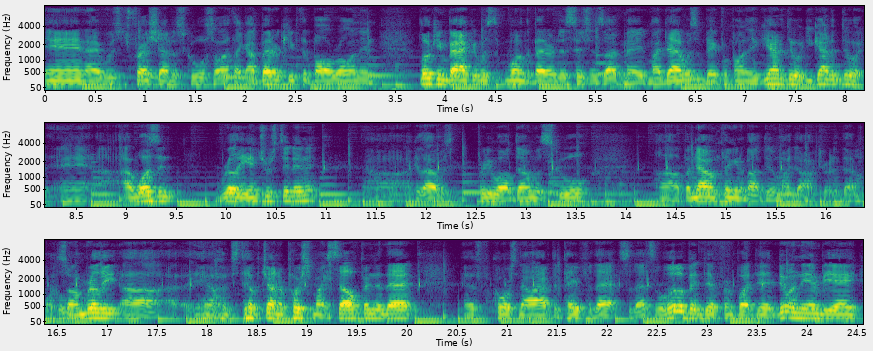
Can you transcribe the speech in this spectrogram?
and I was fresh out of school, so I think I better keep the ball rolling. And looking back, it was one of the better decisions I've made. My dad was a big proponent. You got to do it. You got to do it. And I wasn't really interested in it because uh, I was pretty well done with school. Uh, but now I'm thinking about doing my doctorate at that oh, point. Cool. So I'm really, uh, you know, I'm still trying to push myself into that. And of course, now I have to pay for that. So that's a little bit different. But uh, doing the MBA,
